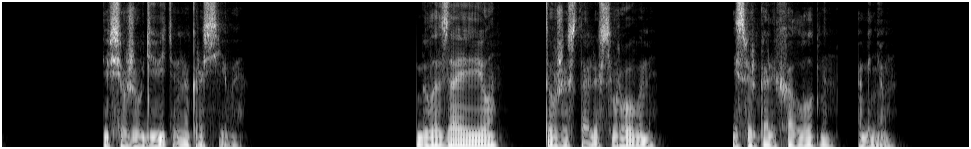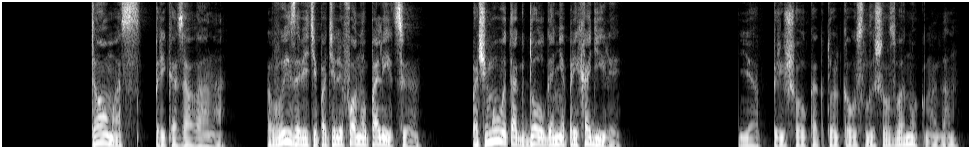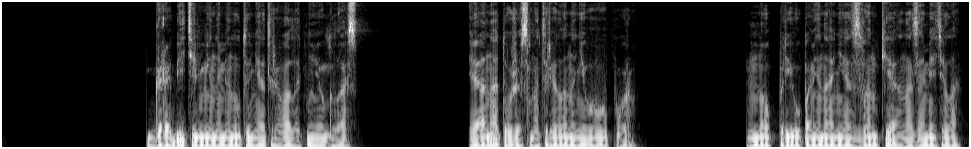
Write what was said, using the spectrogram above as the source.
и все же удивительно красивое. Глаза ее тоже стали суровыми и сверкали холодным огнем. «Томас!» — приказала она. «Вызовите по телефону полицию. Почему вы так долго не приходили?» «Я пришел, как только услышал звонок, мадам». Грабитель ни на минуту не отрывал от нее глаз. И она тоже смотрела на него в упор. Но при упоминании о звонке она заметила,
